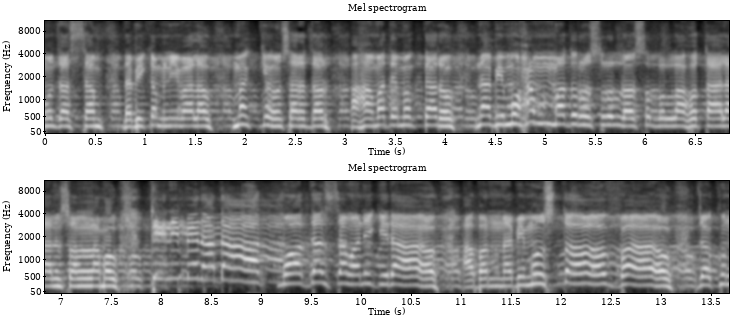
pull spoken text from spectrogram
মুজাসসাম, নবী ও সরদার, আহমদ মুক্তার নবী মুহাম্মদ রাসূলুল্লাহ সাল্লাল্লাহু তাআলা আলাইহি সাল্লাম, তিনি বেনাদার মুআদ্দাস সামানিকিরা নবী মুস্তাফা, যখন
